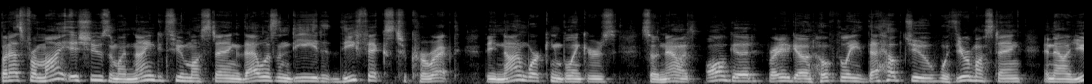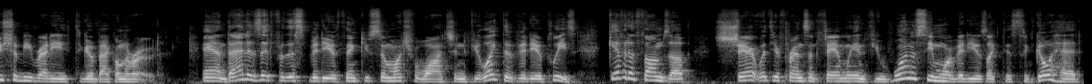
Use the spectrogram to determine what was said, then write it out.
But as for my issues in my 92 Mustang, that was indeed the fix to correct the non-working blinkers. So now it's all good, ready to go, and hopefully that helped you with your Mustang, and now you should be ready to go back on the road. And that is it for this video. Thank you so much for watching. If you liked the video, please give it a thumbs up, share it with your friends and family, and if you want to see more videos like this, then go ahead,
